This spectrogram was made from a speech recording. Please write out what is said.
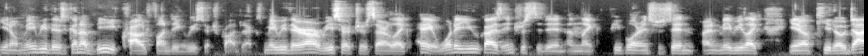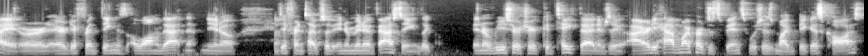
you know, maybe there's going to be crowdfunding research projects. Maybe there are researchers that are like, hey, what are you guys interested in? And like people are interested in, and maybe like, you know, keto diet or, or different things along that, you know, different types of intermittent fasting. Like, and a researcher could take that and say, I already have my participants, which is my biggest cost.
